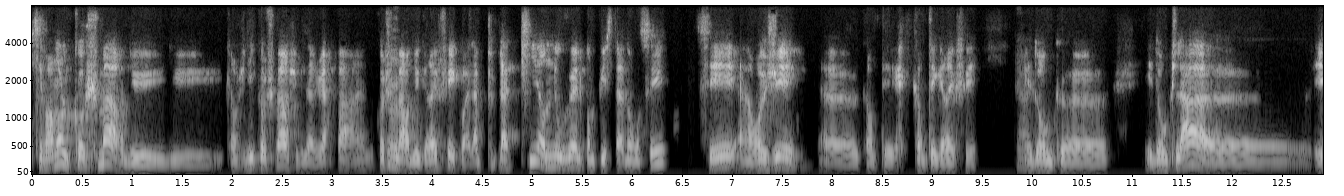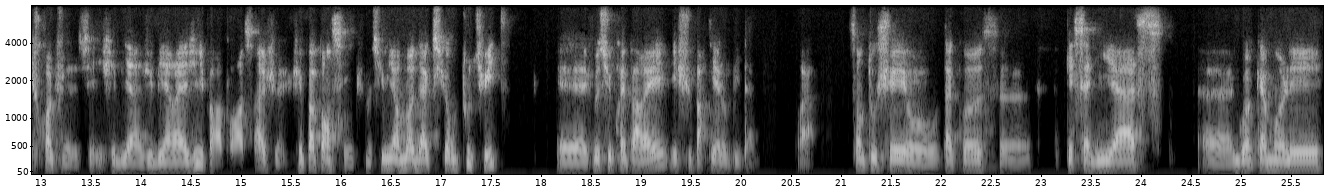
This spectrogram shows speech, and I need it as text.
c'est vraiment le cauchemar du, Quand je dis cauchemar, je n'exagère pas, hein, le cauchemar mm. du greffé. Quoi. La, pire nouvelle qu'on puisse t'annoncer, c'est un rejet euh, quand tu es, greffé. Et, donc, euh, et donc là, euh, et je crois que j'ai bien, bien réagi par rapport à ça, je n'ai pas pensé. Je me suis mis en mode action tout de suite, et je me suis préparé et je suis parti à l'hôpital. Sans toucher aux tacos, quesadillas, guacamole,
